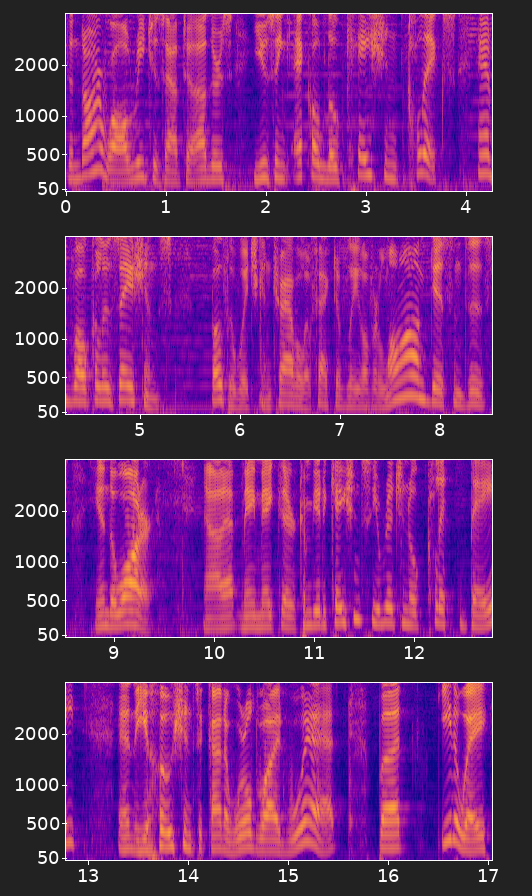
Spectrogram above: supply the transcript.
the narwhal reaches out to others using echolocation clicks and vocalizations, both of which can travel effectively over long distances in the water. Now, that may make their communications the original clickbait and the oceans a kind of worldwide wet, but either way,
